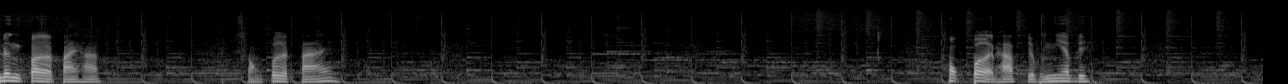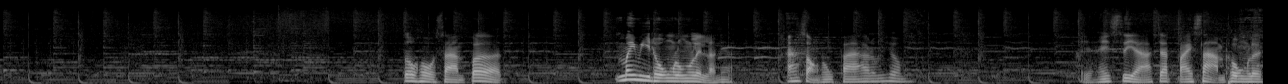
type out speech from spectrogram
หนึ่งเปิดไปครับสองเปิดไปหกเปิดครับอย่าเพิ่งเงียบดิ โอ้โหสามเปิด ไม่มีธงลงเลยเหรอเนี่ย อะสองธงฟ้าครับท่านผู้ชม อย่าให้เสียจัดไปสามธงเลย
